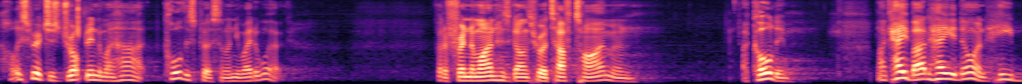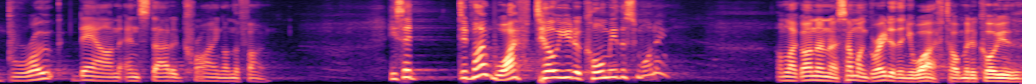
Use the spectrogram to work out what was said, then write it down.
Holy Spirit just dropped into my heart. Call this person on your way to work. Got a friend of mine who's going through a tough time, and I called him. I'm like, hey, bud, how you doing? He broke down and started crying on the phone. He said, did my wife tell you to call me this morning? I'm like, Oh, no, no, someone greater than your wife told me to call you.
